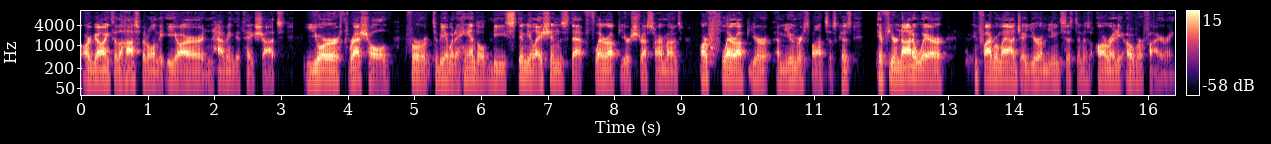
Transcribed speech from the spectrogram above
are going to the hospital in the ER and having to take shots, your threshold for to be able to handle the stimulations that flare up your stress hormones or flare up your immune responses. Because if you're not aware, in fibromyalgia, your immune system is already overfiring.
